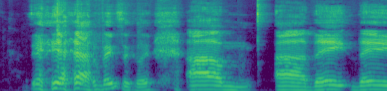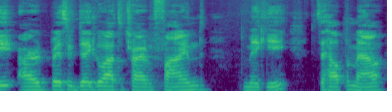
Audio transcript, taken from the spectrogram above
yeah, basically. Um, uh, they they are basically they go out to try and find Mickey to help him out,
